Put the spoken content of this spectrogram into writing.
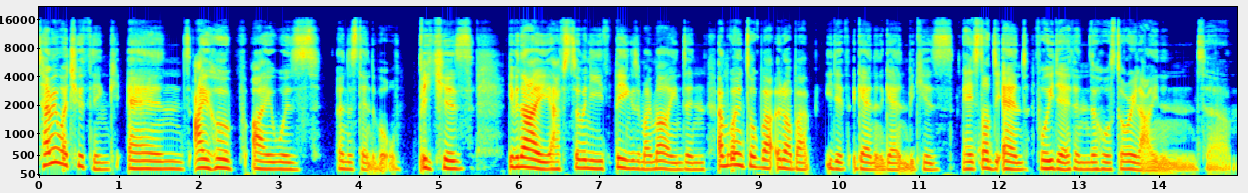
tell me what you think and I hope I was understandable because even I have so many things in my mind, and I'm going to talk about a lot about Edith again and again because it's not the end for Edith and the whole storyline, and um,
